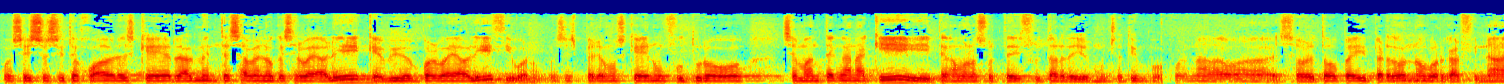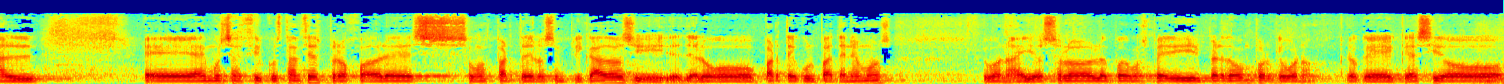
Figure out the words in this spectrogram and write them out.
pues seis o siete jugadores que realmente saben lo que es el Valladolid, que viven por el Valladolid y bueno, pues esperemos que en un futuro se mantengan aquí y tengamos la suerte de disfrutar de ellos mucho tiempo. Pues nada, sobre todo pedir perdón, ¿no? Porque al final eh, hay muchas circunstancias, pero jugadores somos parte de los implicados y desde luego parte de culpa tenemos y bueno, a ellos solo le podemos pedir perdón porque bueno, creo que, que ha sido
